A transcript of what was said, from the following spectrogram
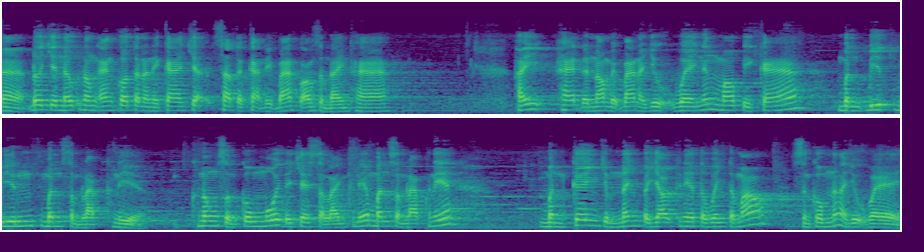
ណាដូចជានៅក្នុងអង្គតរនិកាយចសតកនិបាតព្រះអង្គសម្ដែងថាហើយហេតុដែលនាំឲ្យបានអាយុវែងហ្នឹងមកពីការមិនបៀតបៀនមិនសម្លាប់គ្នា ក្នុងសង្គមមួយដែលចេះស្រឡាញ់គ្នាមិនសម្លាប់គ្នាមិនកេងចំណេញប្រយោជន៍គ្នាទៅវិញទៅមកសង្គមហ្នឹងអាយុវែង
